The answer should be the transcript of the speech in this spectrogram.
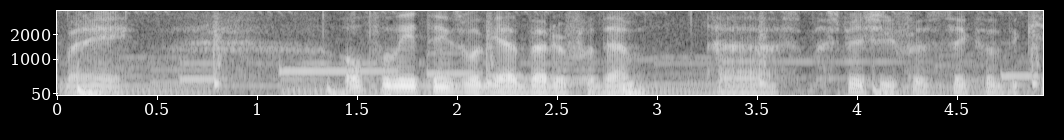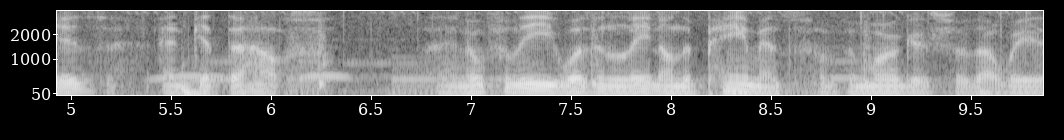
But hey, hopefully things will get better for them, uh, especially for the sake of the kids, and get the house. And hopefully he wasn't late on the payments of the mortgage, so that way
